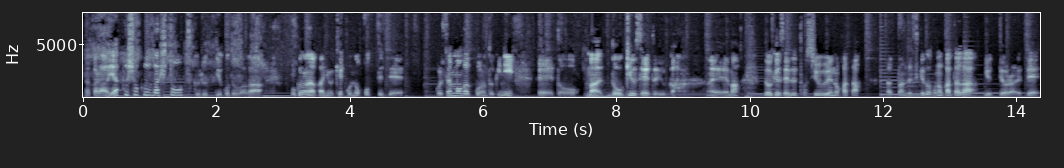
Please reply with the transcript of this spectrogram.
だから、役職が人を作るっていう言葉が、僕の中には結構残ってて、これ専門学校の時に、えっ、ー、と、まあ、同級生というか、えー、まあ、同級生で年上の方だったんですけど、その方が言っておられて、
